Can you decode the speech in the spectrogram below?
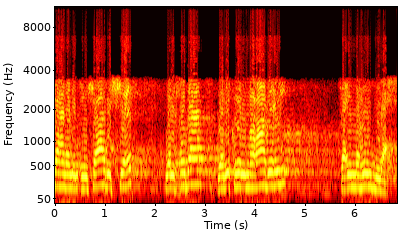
كان من إنشاد الشعر والحدى وذكر المرابع فإنه مباح.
